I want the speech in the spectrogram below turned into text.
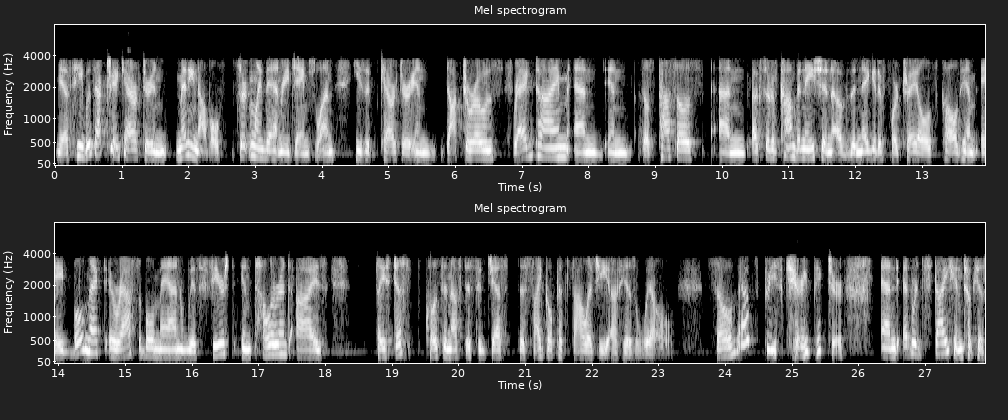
Yes, he was actually a character in many novels, certainly the Henry James one. He's a character in Doctorow's Ragtime and in Dos Passos, and a sort of combination of the negative portrayals called him a bull necked, irascible man with fierce, intolerant eyes, placed just close enough to suggest the psychopathology of his will. So that's a pretty scary picture. And Edward Steichen took his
